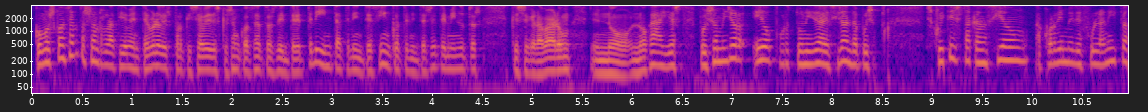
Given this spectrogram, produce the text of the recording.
como os concertos son relativamente breves porque sabedes que son concertos de entre 30, 35, 37 minutos que se gravaron no, no Gaias, pois o mellor é oportunidade de decir, anda, pois escoitei esta canción, acordeime de fulanito,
